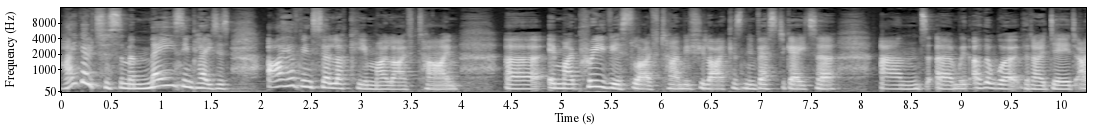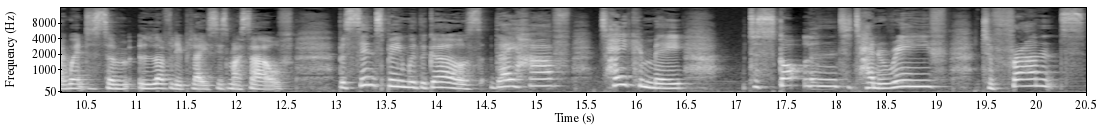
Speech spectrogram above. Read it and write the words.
I go to some amazing places. I have been so lucky in my lifetime. Uh, in my previous lifetime, if you like, as an investigator and um, with other work that I did, I went to some lovely places myself. But since being with the girls, they have taken me to Scotland, to Tenerife, to France,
